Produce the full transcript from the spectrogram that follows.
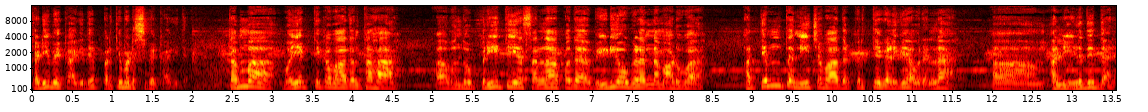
ತಡಿಬೇಕಾಗಿದೆ, ಪ್ರತಿಭಟಿಸಬೇಕಾಗಿದೆ. ತಮ್ಮ ವೈಯಕ್ತಿಕವಾದಂತಹ ಒಂದು ಪ್ರೀತಿಯ ಸಲ್ಲಾಪದ ವಿಡಿಯೋಗಳನ್ನು ಮಾಡುವ ಅತ್ಯಂತ ನೀಚವಾದ ಕೃತ್ಯಗಳಿಗೆ ಅವರೆಲ್ಲ ಅಲ್ಲಿ ಇಳಿದಿದ್ದಾರೆ.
